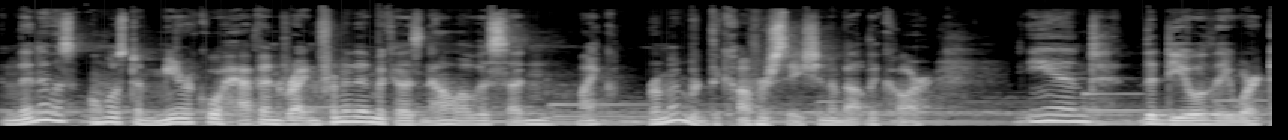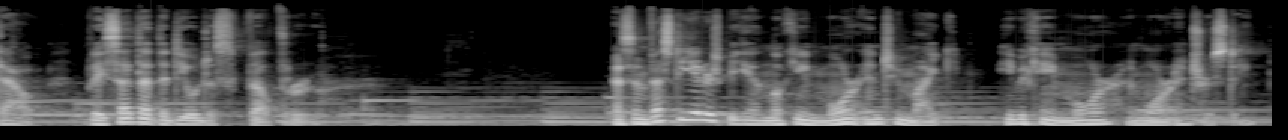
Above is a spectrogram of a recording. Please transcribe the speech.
And then it was almost a miracle happened right in front of them because now all of a sudden Mike remembered the conversation about the car and the deal they worked out. But he said that the deal just fell through. As investigators began looking more into Mike, he became more and more interesting.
